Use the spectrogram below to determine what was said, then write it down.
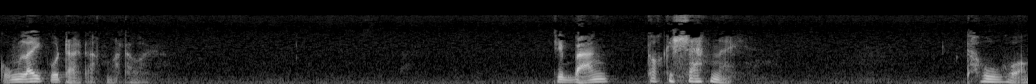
cũng lấy của trời đất mà thôi. Thì bạn có cái xác này thu gọn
